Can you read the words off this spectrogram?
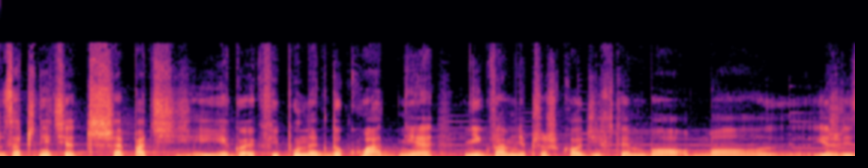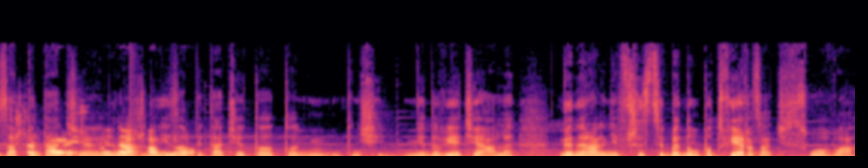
zaczniecie trzepać jego ekwipunek dokładnie, nikt wam nie przeszkodzi w tym, bo, bo jeżeli zapytacie, jeżeli nie zapytacie, to, to, to się nie dowiecie, ale generalnie wszyscy będą potwierdzać słowa,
